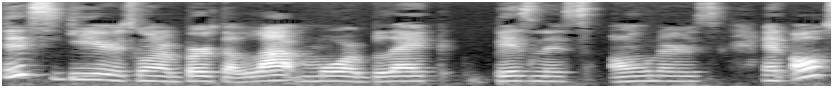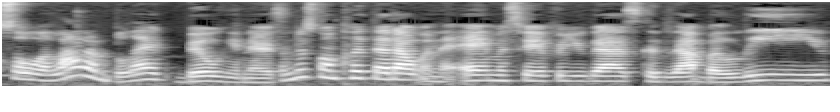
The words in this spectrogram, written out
this year is going to birth a lot more black business owners and also a lot of black billionaires. I'm just going to put that out in the atmosphere for you guys because I believe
